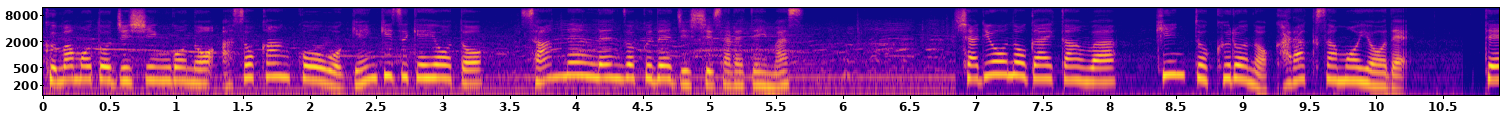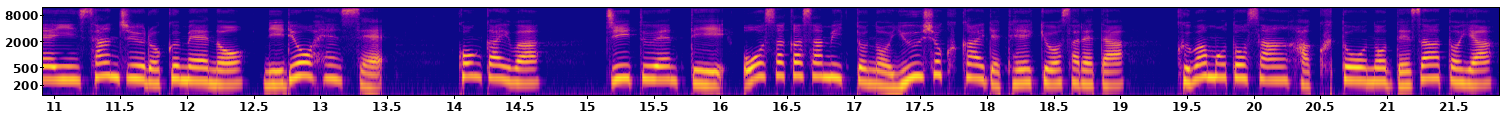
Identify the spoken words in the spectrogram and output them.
熊本地震後の阿蘇観光を元気づけようと3年連続で実施されています。車両の外観は金と黒の唐草模様で、定員36名の2両編成。今回は G20 大阪サミットの夕食会で提供された熊本産白桃のデザートや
